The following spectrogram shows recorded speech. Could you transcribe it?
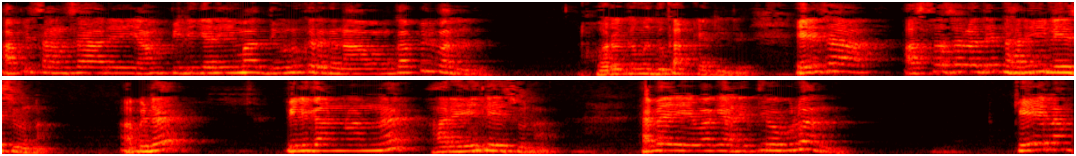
අපි සංසාරයේ යම් පිළිගැනීමත් දියුණු කරගෙනාවමක පිල්බඳද හොරකම දුකක් ඇටිට. එනිසා අස්වසල දෙන්න හරි ලේසුුණ. අපිට පිළිගන්වන්න හරේ ලේසුනා. හැබැයි ඒ වගේ අනිත්‍යව පුළුවන් කේලම්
